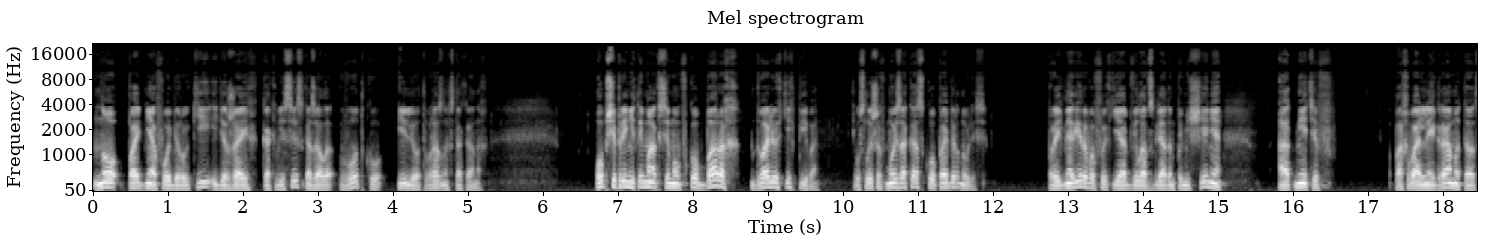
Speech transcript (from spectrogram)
но, подняв обе руки и держа их как весы, сказала водку и лед в разных стаканах. Общепринятый максимум в коп-барах — два легких пива. Услышав мой заказ, копы обернулись. Проигнорировав их, я обвела взглядом помещение, отметив похвальные грамоты от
